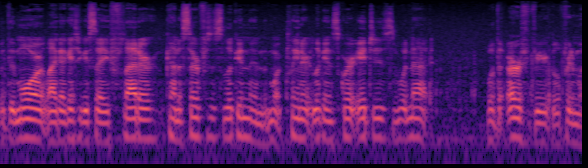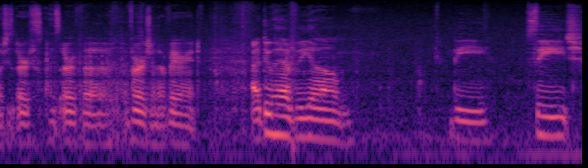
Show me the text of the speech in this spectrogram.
with the more like I guess you could say flatter kind of surfaces looking and the more cleaner looking square edges and whatnot. With the Earth vehicle pretty much is Earth his Earth uh, version or variant. I do have the um, the Siege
